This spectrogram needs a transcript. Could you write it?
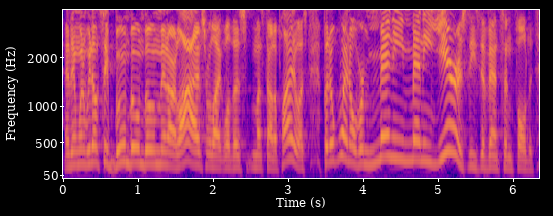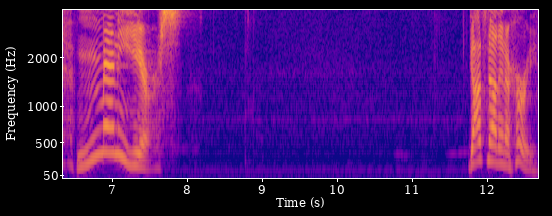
And then when we don't say boom, boom, boom in our lives, we're like, well, this must not apply to us. But it went over many, many years, these events unfolded. Many years. God's not in a hurry.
